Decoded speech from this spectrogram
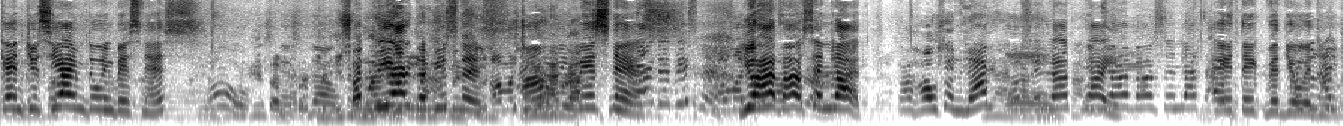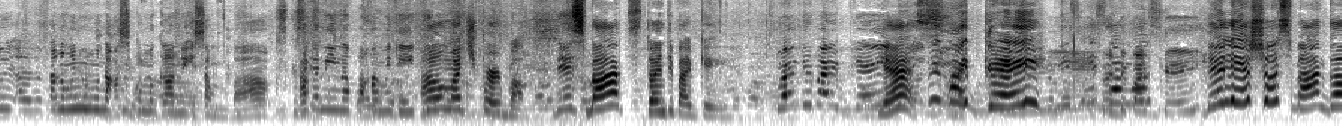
can't you see I'm doing business? But we are the business. Business. You have house and lot. House and lot? House and lot, why? You have house and lot. I take video with you. Tanungin mo muna kasi kung magkano yung isang box. Kasi kanina pa kami dito. How much per box? This box, 25k. 25k? Yes. 25k? 25k? Delicious mango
